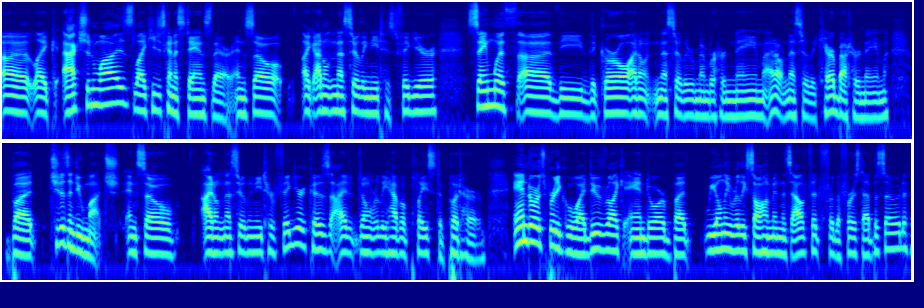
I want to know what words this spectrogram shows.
uh, like action wise, like he just kind of stands there. And so like I don't necessarily need his figure. Same with uh, the the girl. I don't necessarily remember her name. I don't necessarily care about her name, but she doesn't do much, and so I don't necessarily need her figure because I don't really have a place to put her. Andor is pretty cool. I do like Andor, but we only really saw him in this outfit for the first episode,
